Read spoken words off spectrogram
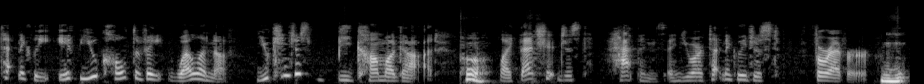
technically, if you cultivate well enough, you can just become a god. Huh. Like that shit just happens, and you are technically just forever. Mhm.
